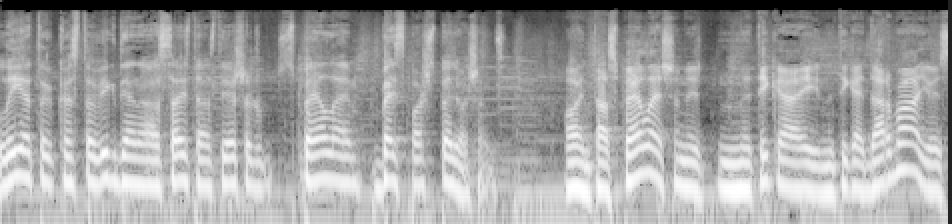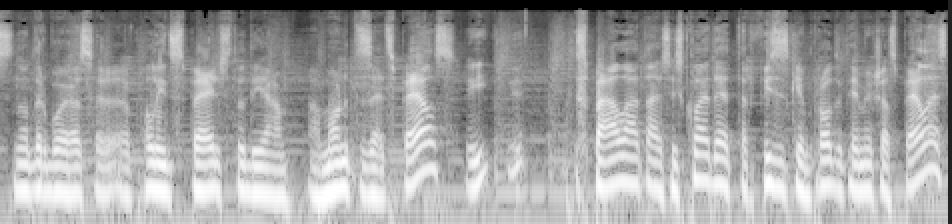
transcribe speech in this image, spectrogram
lieta, kas tev ikdienā saistās tieši ar spēlēm bez pašas spēļošanas? O, tā spēlēšana ir ne tikai, ne tikai darbā, jo es nodarbojos ar palīdzību spēļu studijām, a, monetizēt spēles, spēlētājus izklaidēt ar fiziskiem produktiem iekšā spēlēs.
